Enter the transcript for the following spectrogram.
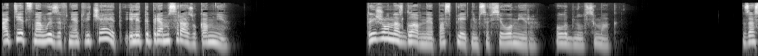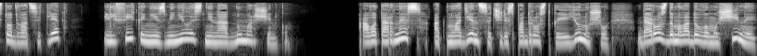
«Отец на вызов не отвечает, или ты прямо сразу ко мне?» «Ты же у нас главная по сплетням со всего мира», — улыбнулся маг. За 120 лет эльфийка не изменилась ни на одну морщинку. А вот Арнес от младенца через подростка и юношу дорос до молодого мужчины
